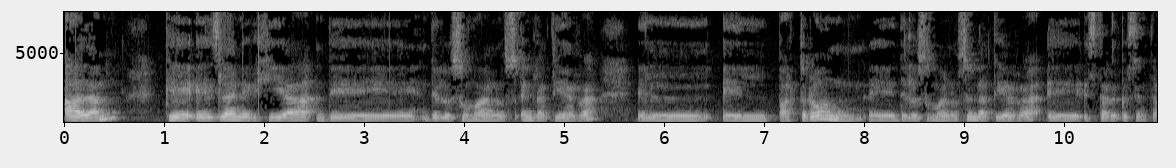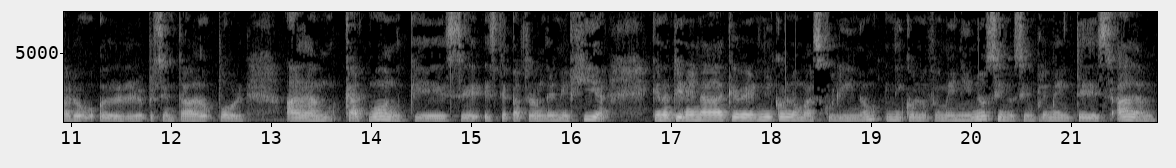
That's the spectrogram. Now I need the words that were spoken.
Adam, que es la energía de, los humanos en la Tierra, el, patrón eh, de los humanos en la Tierra eh, está representado, representado por Adam Katmon, que es este patrón de energía, que no tiene nada que ver ni con lo masculino ni con lo femenino, sino simplemente es Adam.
